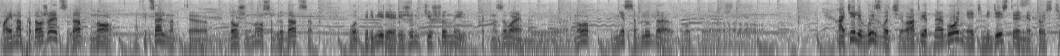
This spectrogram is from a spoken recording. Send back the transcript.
война продолжается, да, но официально э, должно соблюдаться вот перемирие, режим тишины, так называемый. Но не соблюдают. Вот хотели вызвать ответный огонь этими действиями, то есть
